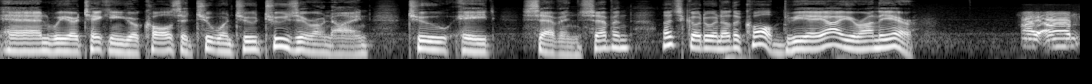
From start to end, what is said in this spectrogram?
And we are taking your calls at 212 209 2877. Let's go to another call. BAI, you're on the air. Hi, um,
